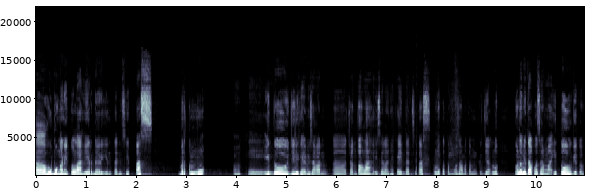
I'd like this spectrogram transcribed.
eh, hubungan itu lahir dari intensitas bertemu oke. Itu jadi kayak misalkan eh, contoh lah istilahnya kayak intensitas lu ketemu sama temen kerja lu. Gue lebih takut sama itu gitu.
